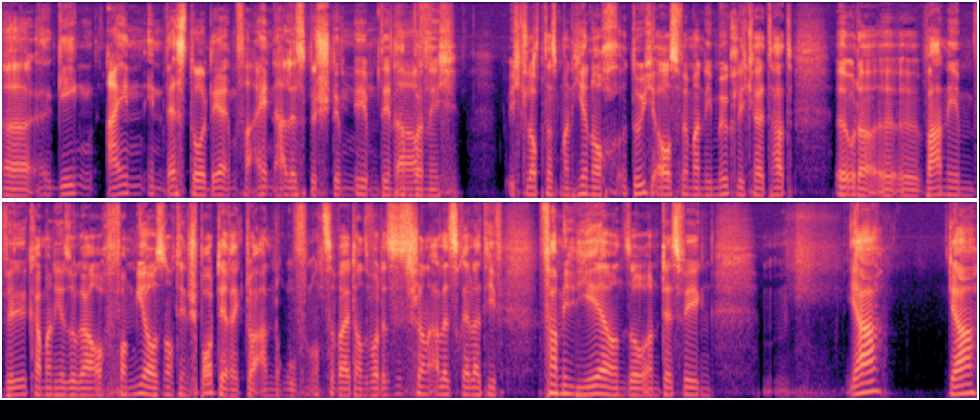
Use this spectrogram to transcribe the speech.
äh, gegen einen Investor, der im Verein alles bestimmen eben, den darf. haben wir nicht. Ich glaube, dass man hier noch durchaus, wenn man die Möglichkeit hat äh, oder äh, äh, wahrnehmen will, kann man hier sogar auch von mir aus noch den Sportdirektor anrufen und so weiter und so fort. Das ist schon alles relativ familiär und so und deswegen, ja, ja,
